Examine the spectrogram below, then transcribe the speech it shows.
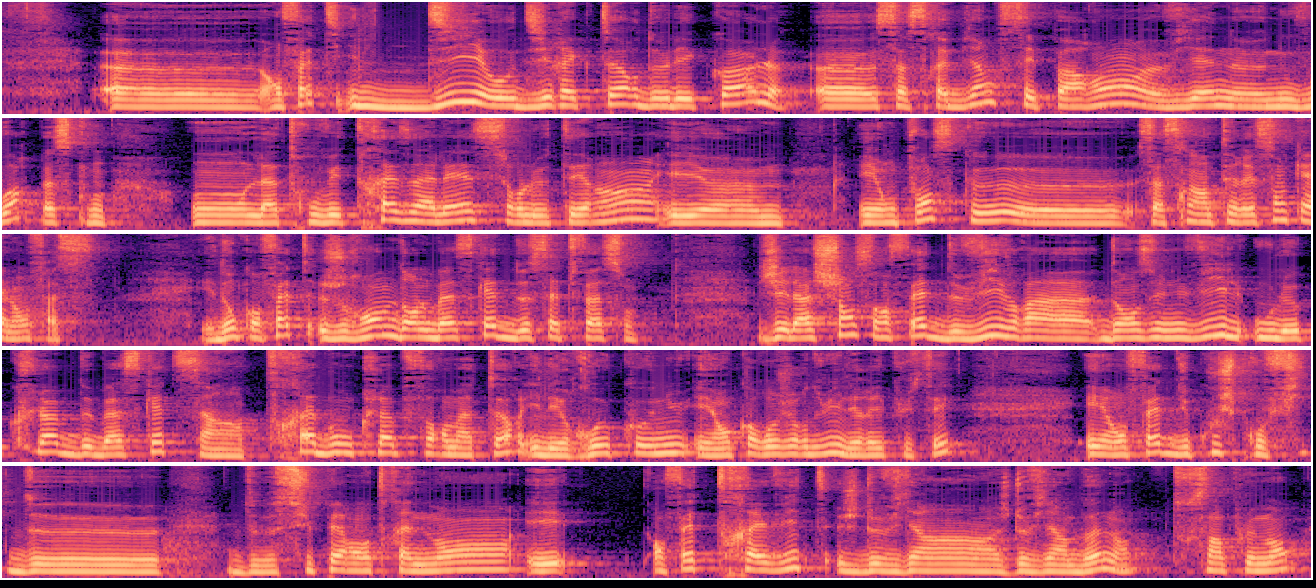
euh, en fait, il dit au directeur de l'école, euh, ça serait bien que ses parents euh, viennent nous voir parce qu'on on l'a trouvé très à l'aise sur le terrain et, euh, et on pense que euh, ça serait intéressant qu'elle en fasse. Et donc, en fait, je rentre dans le basket de cette façon. J'ai la chance en fait de vivre à, dans une ville où le club de basket c'est un très bon club formateur. Il est reconnu et encore aujourd'hui il est réputé. Et en fait, du coup, je profite de, super entraînements et en fait, très vite, je deviens, je deviens bonne, hein, tout simplement.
